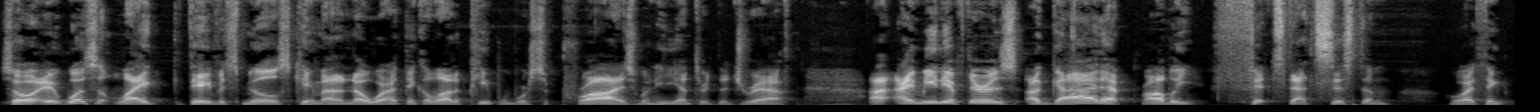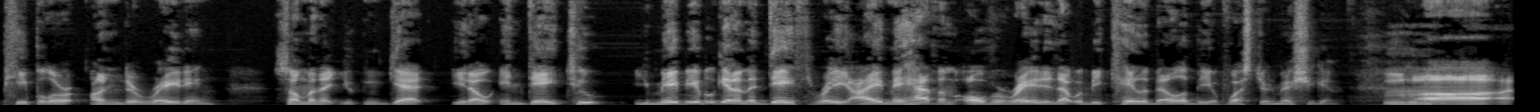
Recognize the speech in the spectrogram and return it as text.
So it wasn't like Davis Mills came out of nowhere. I think a lot of people were surprised when he entered the draft. I, I mean, if there's a guy that probably fits that system, who I think people are underrating, someone that you can get, you know, in day two. You may be able to get him in day three. I may have him overrated. That would be Kaleb Eleby of Western Michigan. Mm-hmm. Uh,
